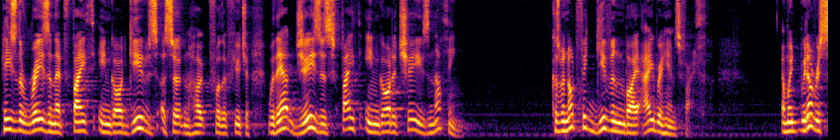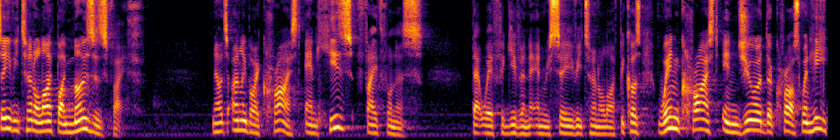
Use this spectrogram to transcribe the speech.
He's the reason that faith in God gives a certain hope for the future. Without Jesus, faith in God achieves nothing. Because we're not forgiven by Abraham's faith. And we, we don't receive eternal life by Moses' faith. No, it's only by Christ and his faithfulness that we're forgiven and receive eternal life. Because when Christ endured the cross, when he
